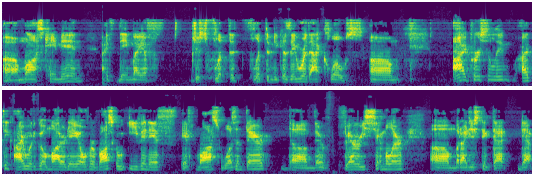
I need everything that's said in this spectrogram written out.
uh, Moss came in, I, they might have just flipped it, flipped him because they were that close. Um, I personally, I think I would go Mater Dei over Bosco, even if if Moss wasn't there. Um, they're very similar, um, but I just think that that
